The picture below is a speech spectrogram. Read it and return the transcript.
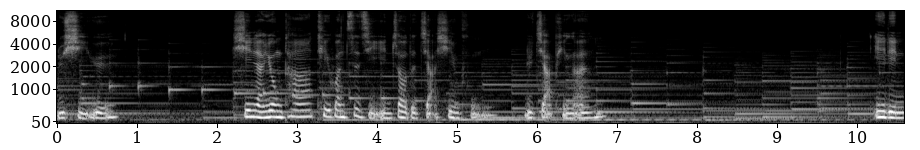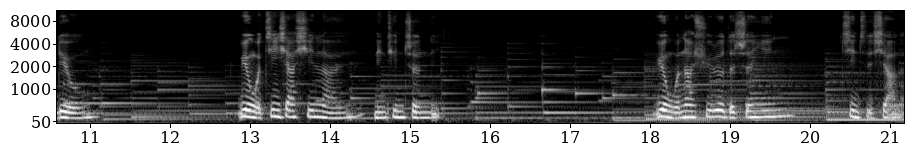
与喜悦，欣然用它替换自己营造的假幸福与假平安。一零六，愿我静下心来聆听真理，愿我那虚弱的声音静止下来，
